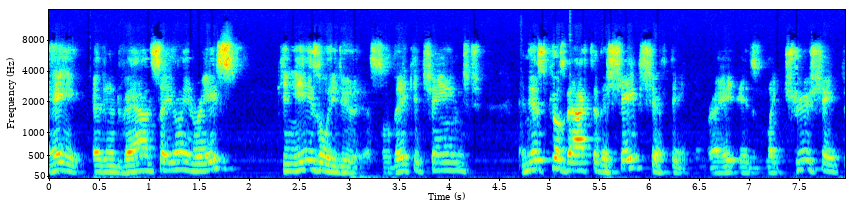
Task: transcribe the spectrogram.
hey an advanced alien race can easily do this so they could change and this goes back to the shape shifting right is like true shape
